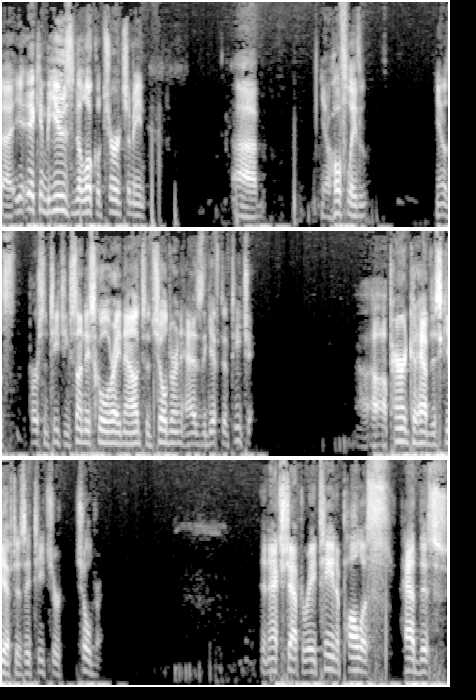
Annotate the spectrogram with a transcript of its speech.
uh, it, can be used in the local church. I mean, uh, you know, hopefully you know, the person teaching Sunday school right now to children has the gift of teaching. Uh, a parent could have this gift as they teach their children. In Acts chapter 18, Apollos had this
